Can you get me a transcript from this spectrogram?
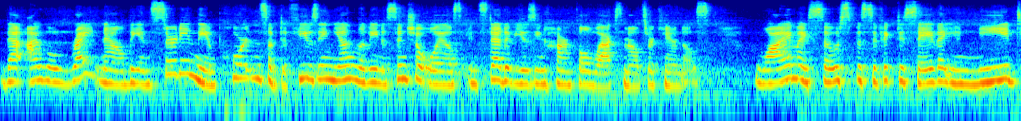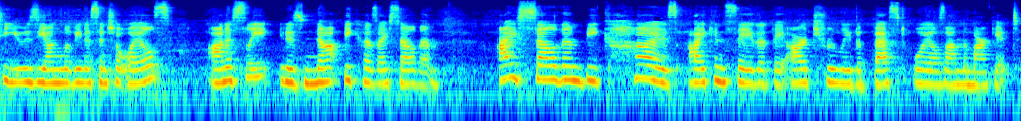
that I will right now be inserting the importance of diffusing Young Living essential oils instead of using harmful wax melts or candles. Why am I so specific to say that you need to use Young Living essential oils? Honestly, it is not because I sell them. I sell them because I can say that they are truly the best oils on the market.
